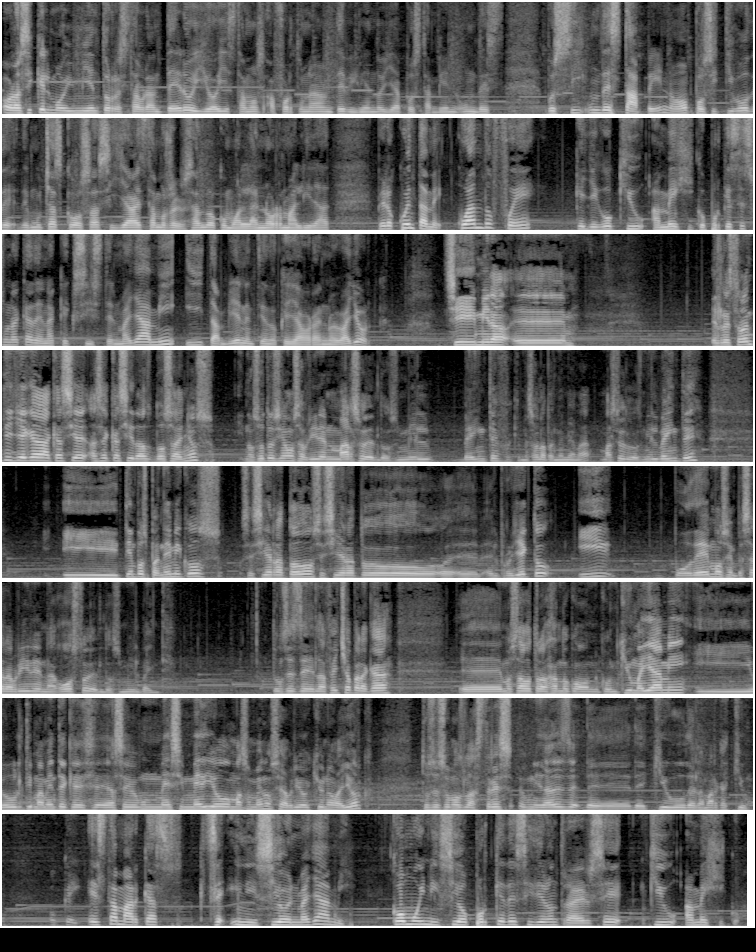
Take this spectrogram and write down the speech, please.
Ahora sí que el movimiento restaurantero y hoy estamos afortunadamente viviendo ya pues también un des, pues sí, un destape, ¿no? Positivo de muchas cosas y ya estamos regresando como a la normalidad. Pero cuéntame, ¿cuándo fue que llegó Q a México, porque esta es una cadena que existe en Miami y también entiendo que ya ahora en Nueva York. Sí, mira, eh, el restaurante llega casi, hace casi dos, años. Nosotros íbamos a abrir en marzo del 2020, fue que empezó la pandemia, ¿verdad? marzo del 2020. Y tiempos pandémicos, se cierra todo, se cierra todo eh, el, el proyecto y podemos empezar a abrir en agosto del 2020. Entonces, de la fecha para acá, eh, hemos estado trabajando con, con Q Miami y últimamente que hace un mes y medio más o menos se abrió Q Nueva York. Entonces somos las tres unidades de, de- de Q, de la marca Q. Ok, esta marca se inició en Miami. ¿Cómo inició? ¿Por qué decidieron traerse Q a México?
